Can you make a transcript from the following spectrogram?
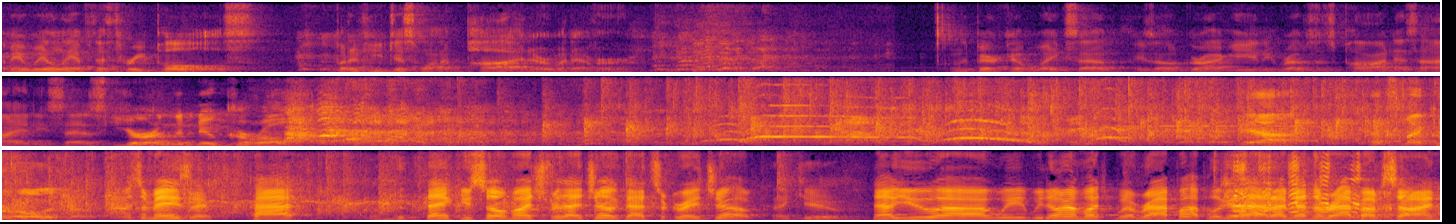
I mean, we only have the three poles, but if you just want a pod or whatever. And the bear cub wakes up, he's all groggy, and he rubs his paw on his eye, and he says, You're in the new Corolla. yeah, that's my Corolla joke. That was amazing. Pat, thank you so much for that joke. That's a great joke. Thank you. Now you, uh, we, we don't have much. We'll wrap up. Look at that. I'm in the wrap up sign.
